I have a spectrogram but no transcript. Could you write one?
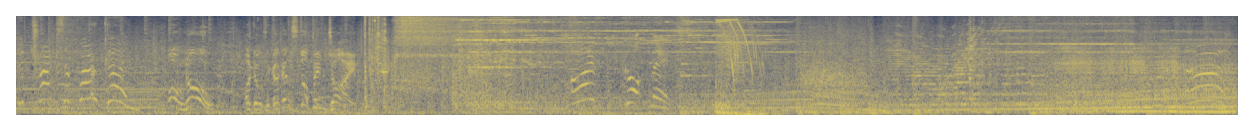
The tracks are broken! Oh no! I don't think I can stop in time. I've got this! Ah!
